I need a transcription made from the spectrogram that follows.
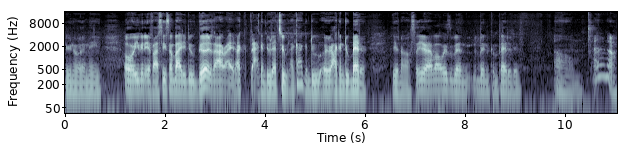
You know what I mean? Or even if I see somebody do good, it's like, all right, I, I can do that too. Like I can do, or I can do better. You know. So yeah, I've always been been competitive. Um, I don't know.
